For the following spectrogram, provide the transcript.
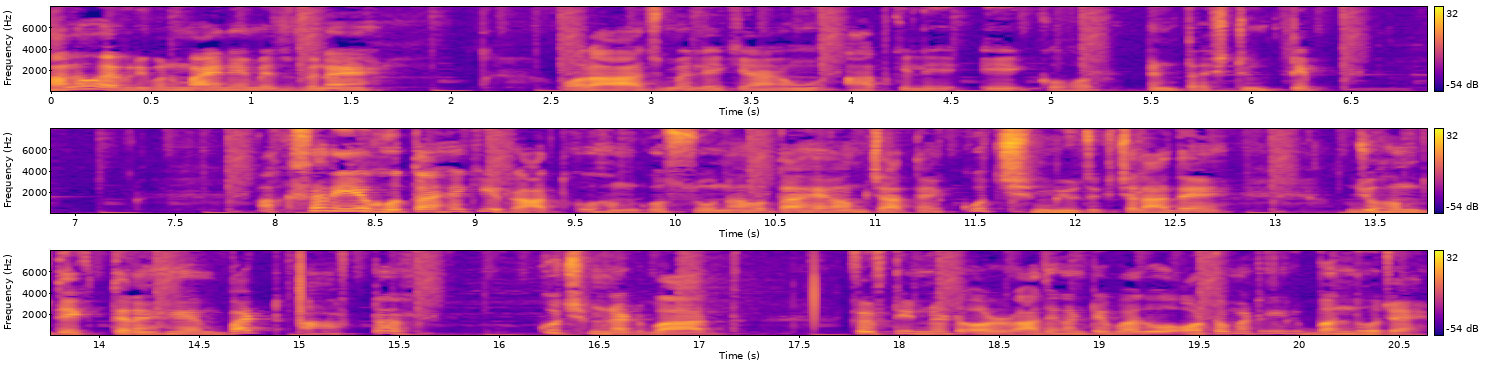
Hello everyone my name is Vinay और आज मैं लेके आया हूँ आपके लिए एक और इंटरेस्टिंग टिप अक्सर ये होता है कि रात को हमको सोना होता है, हम चाहते हैं कुछ म्यूज़िक चला दें जो हम देखते रहें बट आफ्टर कुछ मिनट बाद 15 मिनट और आधे घंटे बाद वो ऑटोमेटिकली बंद हो जाए।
